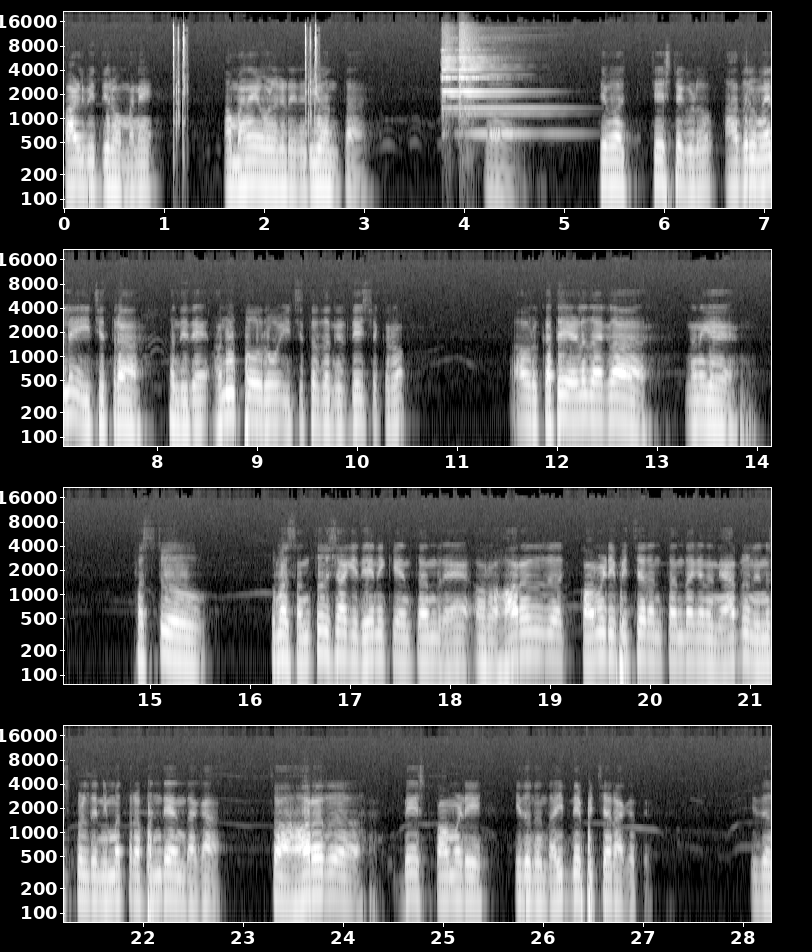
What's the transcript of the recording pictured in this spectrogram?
ಪಾಳು ಬಿದ್ದಿರೋ ಮನೆ, ಆ ಮನೆ ಒಳಗಡೆ ನಡೆಯುವಂಥ ದೇವ ಚೇಷ್ಟೆಗಳು. ಅದ್ರ ಮೇಲೆ ಈ ಚಿತ್ರ ಬಂದಿದೆ. ಅನೂಪ್ ಅವರು ಈ ಚಿತ್ರದ ನಿರ್ದೇಶಕರು. ಅವರು ಕತೆ ಹೇಳಿದಾಗ ನನಗೆ ಫಸ್ಟು ತುಂಬ ಸಂತೋಷ ಆಗಿದೆ. ಏನಕ್ಕೆ ಅಂತಂದರೆ, ಅವರು ಹಾರರ್ ಕಾಮಿಡಿ ಪಿಕ್ಚರ್ ಅಂತಂದಾಗ ನಾನು ಯಾರನ್ನೂ ನೆನೆಸ್ಕೊಳ್ದೆ ನಿಮ್ಮ ಹತ್ರ ಬಂದೆ ಅಂದಾಗ ಸೊ ಹಾರರ್ ಬೇಸ್ಡ್ ಕಾಮಿಡಿ ಇದು ನಂದು ಐದನೇ ಪಿಕ್ಚರ್ ಆಗುತ್ತೆ. ಇದು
